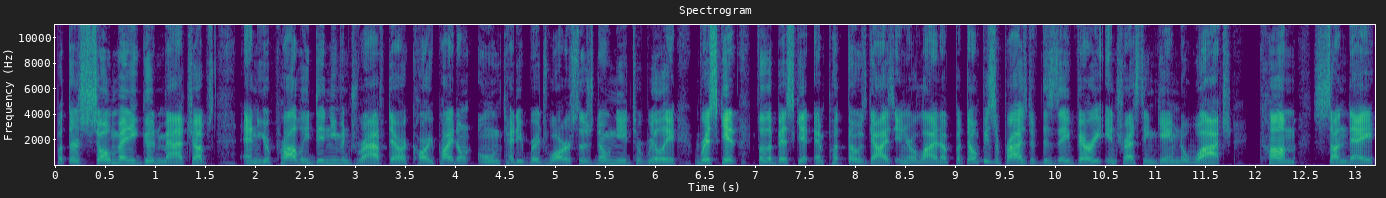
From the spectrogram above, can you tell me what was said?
but there's so many good matchups, and you probably didn't even draft Derek Carr. You probably don't own Teddy Bridgewater, so there's no need to really risk it for the biscuit and put those guys in your lineup. But don't be surprised if this is a very interesting game to watch come Sunday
